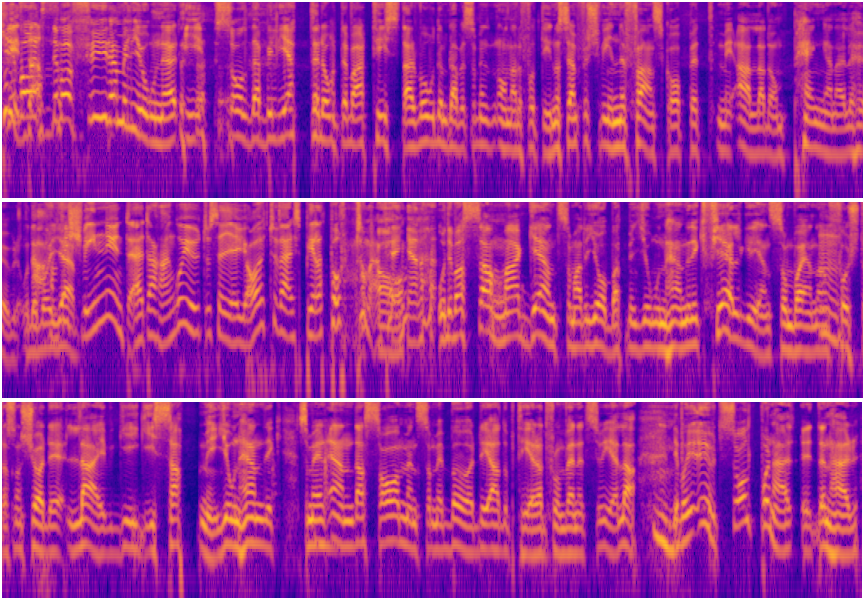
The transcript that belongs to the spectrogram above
Det var, kryddas. det var fyra miljoner i sålda biljetter och det var artistarvoden bla, bla, som någon hade fått in och sen försvinner fanskapet med alla de pengarna, eller hur? Och det Ja, var han jäv- försvinner ju inte, utan han går ju ut och säger jag har tyvärr spelat bort de här pengarna. Och det var samma agent som hade jobbat med Jon Henrik Fjällgren som var en av de Mm. första som körde live-gig i Sápmi. Jon Henrik som är den enda samen som är bördig adopterad från Venezuela. Mm. Det var ju utsålt på den här, den här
